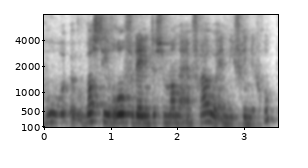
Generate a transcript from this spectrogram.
hoe was die rolverdeling tussen mannen en vrouwen in die vriendengroep?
